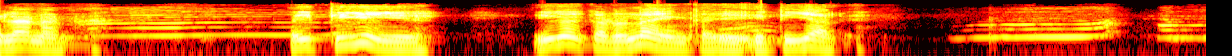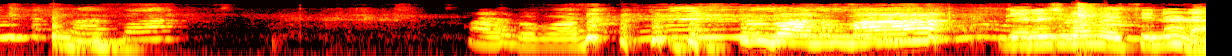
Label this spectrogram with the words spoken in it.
ఇలా నాన్న. ఇవి తీయ ఇక ఇక్కడ ఉన్నాయి ఇంకా ఇవి తీయాలి. గణేష్ బాబు అయితే తిన్నాడా.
